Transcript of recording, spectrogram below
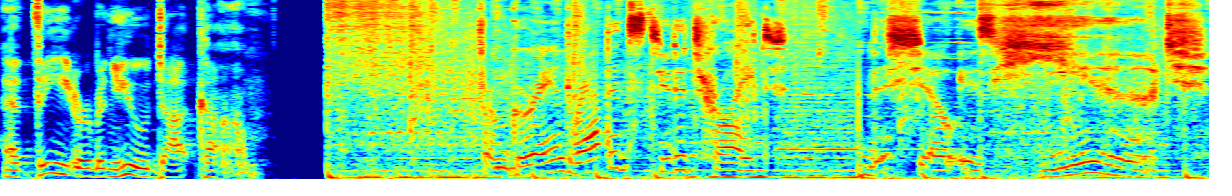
at theurbanu.com. From Grand Rapids to Detroit, this show is huge.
